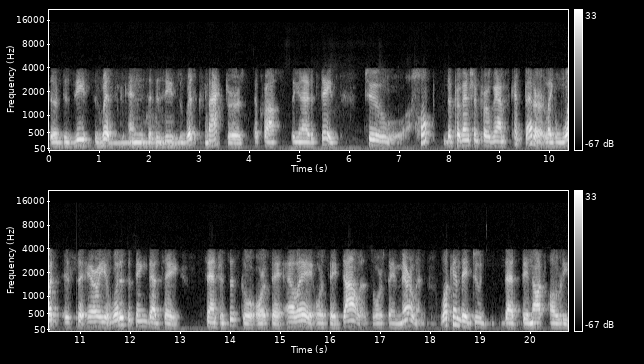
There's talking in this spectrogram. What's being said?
the disease risk and the disease risk factors across the United States to help the prevention programs get better. Like, what is the area, what is the thing that, say, San Francisco or, say, LA or, say, Dallas or, say, Maryland, what can they do that they're not already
